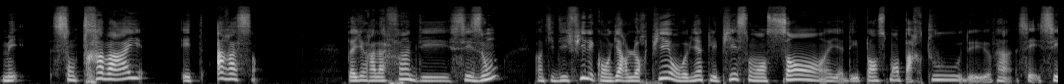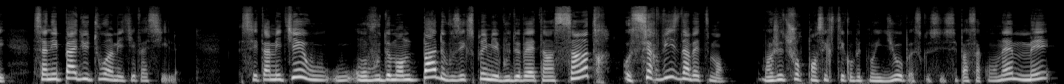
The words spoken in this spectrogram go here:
mais son travail est harassant. D'ailleurs, à la fin des saisons, quand ils défilent et qu'on regarde leurs pieds, on voit bien que les pieds sont en sang, il y a des pansements partout. Enfin, c'est, ça n'est pas du tout un métier facile. C'est un métier où, on vous demande pas de vous exprimer. Vous devez être un cintre au service d'un vêtement. Moi, j'ai toujours pensé que c'était complètement idiot parce que c'est, pas ça qu'on aime, mais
